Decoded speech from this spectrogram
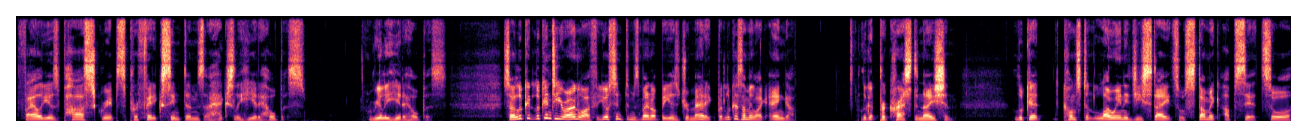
failures, past scripts, prophetic symptoms are actually here to help us? Really here to help us. So, look at look into your own life. Your symptoms may not be as dramatic, but look at something like anger. Look at procrastination look at constant low energy states or stomach upsets or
